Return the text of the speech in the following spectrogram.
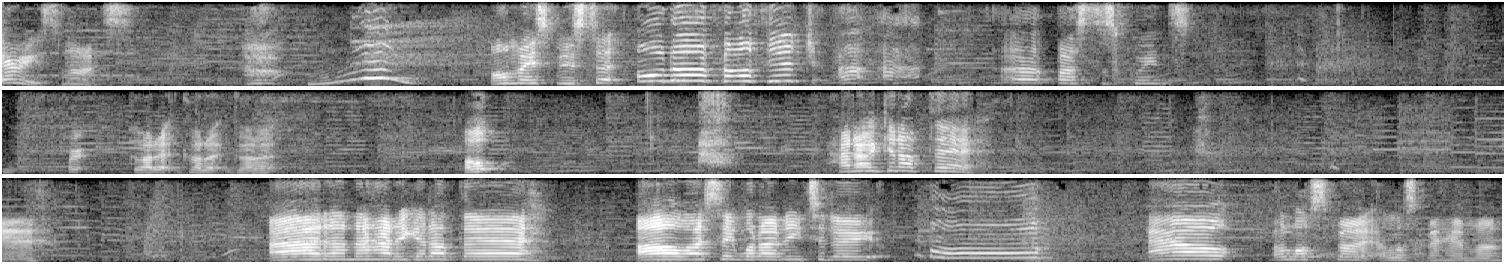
Cherries, nice. Almost missed it. Oh no, I fell off the edge! Ah, ah, ah, bust the squids. Got it, got it, got it. Oh! How do I get up there? Eh. I don't know how to get up there. Oh, I see what I need to do. Oh, ow! I lost my I lost my hammer.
